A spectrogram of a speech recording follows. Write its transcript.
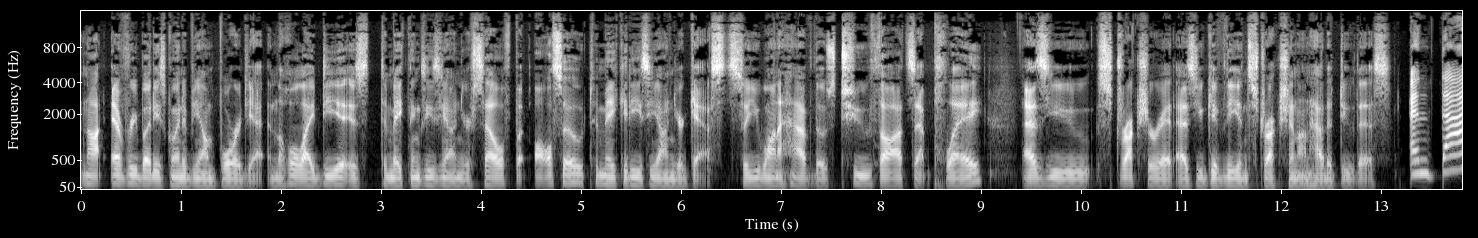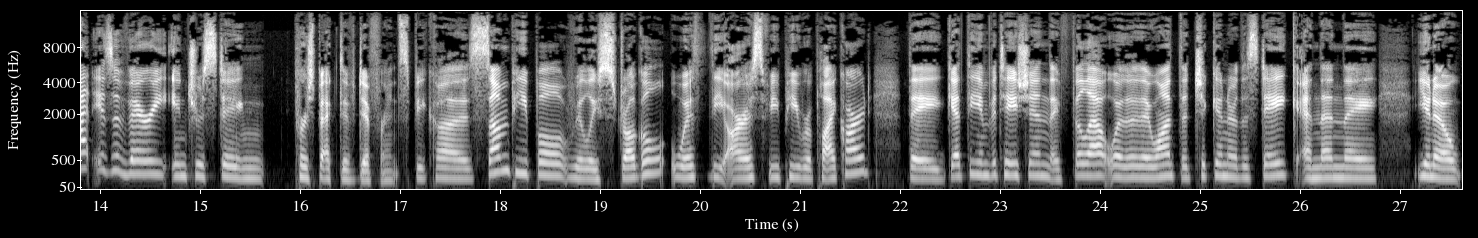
not everybody's going to be on board yet. And the whole idea is to make things easy on yourself, but also to make it easy on your guests. So you want to have those two thoughts at play as you structure it, as you give the instruction on how to do this. And that is a very interesting perspective difference because some people really struggle with the RSVP reply card. They get the invitation, they fill out whether they want the chicken or the steak, and then they, you know,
